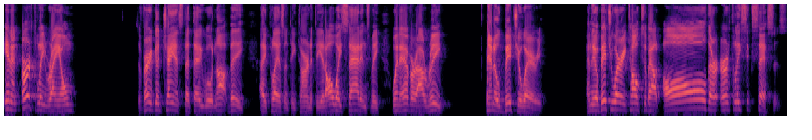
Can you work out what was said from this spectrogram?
in an earthly realm. It's a very good chance that they will not be a pleasant eternity. It always saddens me whenever I read an obituary and the obituary talks about all their earthly successes,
